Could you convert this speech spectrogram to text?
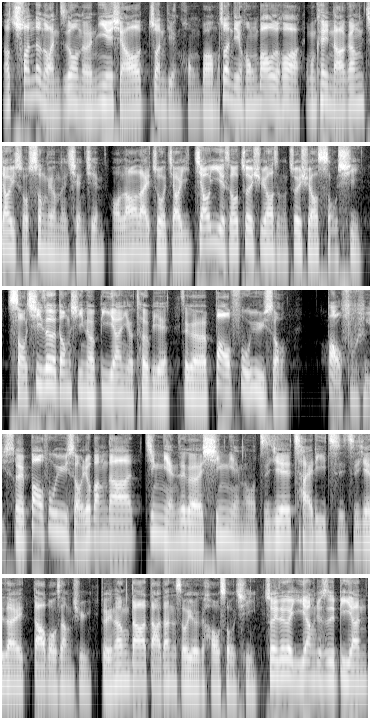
然后穿的暖之后呢，你也想要赚点红包嘛？赚点红包的话，我们可以拿刚刚交易所送给我们的钱钱哦，然后来做交易。交易的时候最需要什么？最需要手气。手气这个东西呢，币安有特别这个暴富御手，暴富御手。对，暴富御手就帮大家今年这个新年哦，直接财力值直接在 double 上去。对，让大家打单的时候有一个好手气。所以这个一样就是币安，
